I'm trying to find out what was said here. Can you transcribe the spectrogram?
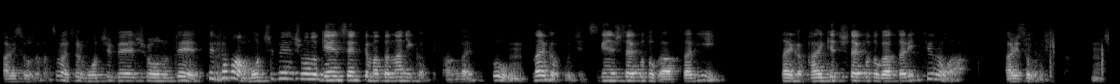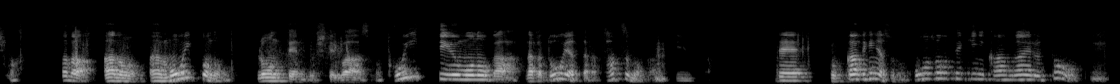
ありそうだな。つまりそれモチベーションでで多分モチベーションの源泉ってまた何かって考えると、うん。何かこう実現したいことがあったり何か解決したいことがあったりっていうのはありそうな気がします。ただあのあもう一個の論点としてはその問いっていうものがなんかどうやったら立つのかっていうか。で直感的にはその構造的に考えるとうん。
